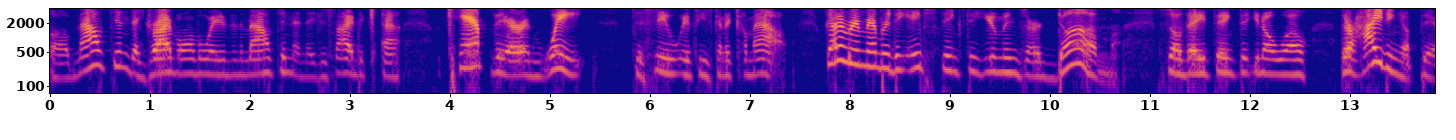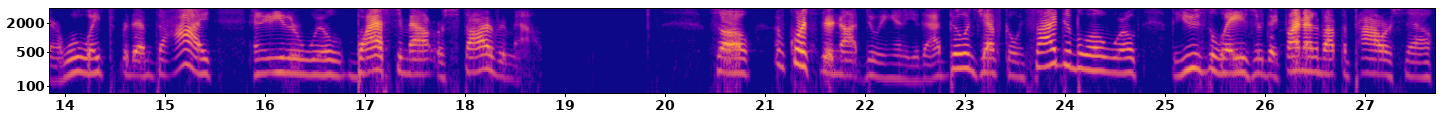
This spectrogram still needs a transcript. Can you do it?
a, mountain. They drive all the way to the mountain and they decide to ca- camp there and wait to see if he's going to come out. Got to remember the apes think the humans are dumb. So they think that, you know, well, they're hiding up there. We'll wait for them to hide and either we'll blast him out or starve him out. So, of course, they're not doing any of that. Bill and Jeff go inside the below world. They use the laser. They find out about the power cell.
